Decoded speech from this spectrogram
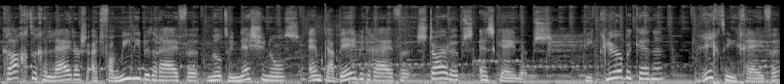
Krachtige leiders uit familiebedrijven, multinationals, MKB-bedrijven, start-ups en scale-ups. Die kleur bekennen, richting geven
